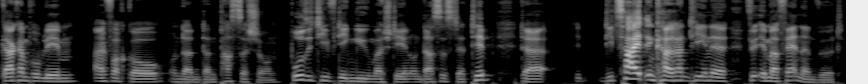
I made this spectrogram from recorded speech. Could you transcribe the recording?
Gar kein Problem, einfach go und dann, dann passt das schon. Positiv gegenüberstehen und das ist der Tipp, der die Zeit in Quarantäne für immer verändern wird.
